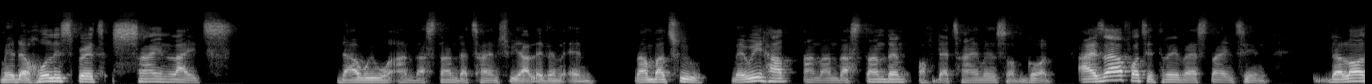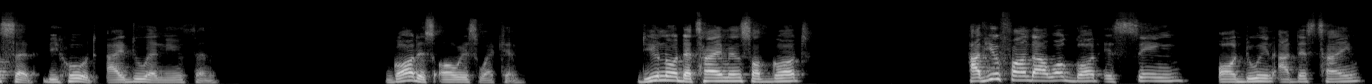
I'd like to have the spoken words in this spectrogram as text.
May the Holy Spirit shine lights that we will understand the times we are living in. Number two, may we have an understanding of the timings of God. Isaiah 43, verse 19, the Lord said, Behold, I do a new thing. God is always working. Do you know the timings of God? Have you found out what God is saying or doing at this time?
